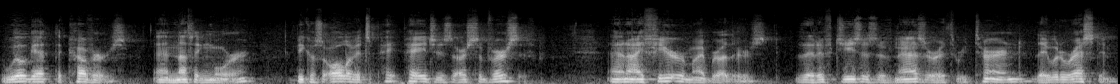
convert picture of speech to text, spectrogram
We'll get the covers and nothing more because all of its pa- pages are subversive. And I fear, my brothers, that if Jesus of Nazareth returned, they would arrest him.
